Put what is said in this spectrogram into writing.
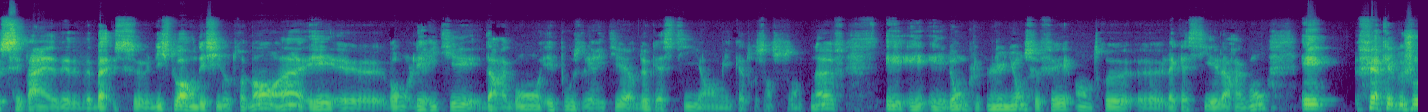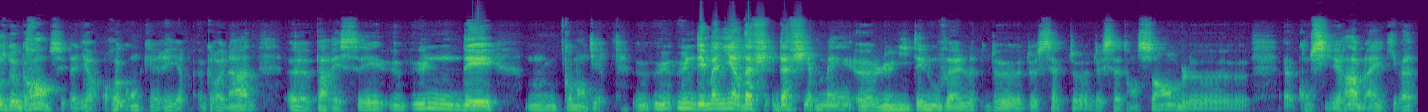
c'est pas bah, l'histoire en décide autrement. Hein, et bon, l'héritier d'Aragon épouse l'héritière de Castille en 1469, et, et, donc l'union se fait entre la Castille et l'Aragon. Et faire quelque chose de grand, c'est-à-dire reconquérir Grenade, paraissait une des comment dire une des manières d'affirmer euh, l'unité nouvelle de, cet ensemble euh, considérable hein, et qui va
